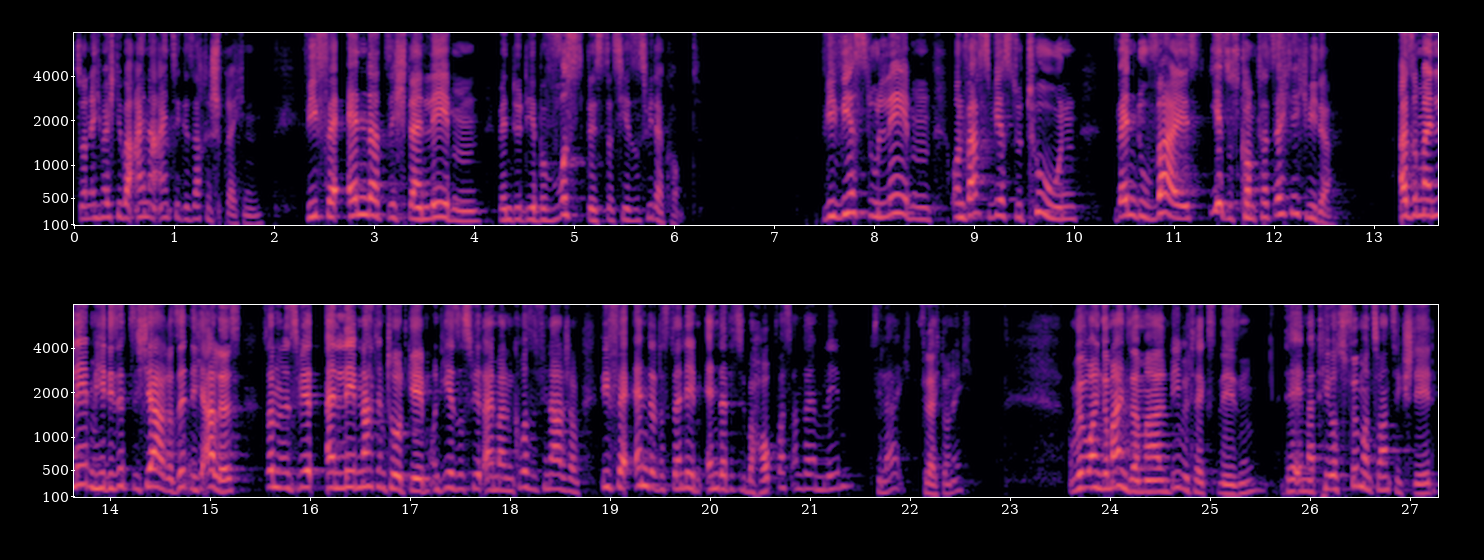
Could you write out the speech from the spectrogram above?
sondern ich möchte über eine einzige Sache sprechen. Wie verändert sich dein Leben, wenn du dir bewusst bist, dass Jesus wiederkommt? Wie wirst du leben und was wirst du tun, wenn du weißt, Jesus kommt tatsächlich wieder? Also mein Leben hier, die 70 Jahre, sind nicht alles, sondern es wird ein Leben nach dem Tod geben und Jesus wird einmal ein großes Finale schaffen. Wie verändert es dein Leben? Ändert es überhaupt was an deinem Leben? Vielleicht, vielleicht auch nicht. Und wir wollen gemeinsam mal einen Bibeltext lesen, der in Matthäus 25 steht,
